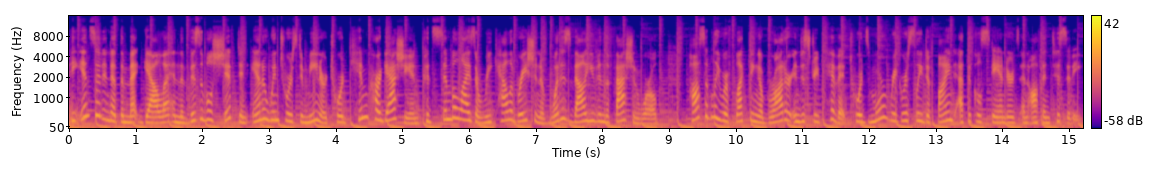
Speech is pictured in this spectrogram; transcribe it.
The incident at the Met Gala and the visible shift in Anna Wintour's demeanor toward Kim Kardashian could symbolize a recalibration of what is valued in the fashion world, possibly reflecting a broader industry pivot towards more rigorously defined ethical standards and authenticity.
